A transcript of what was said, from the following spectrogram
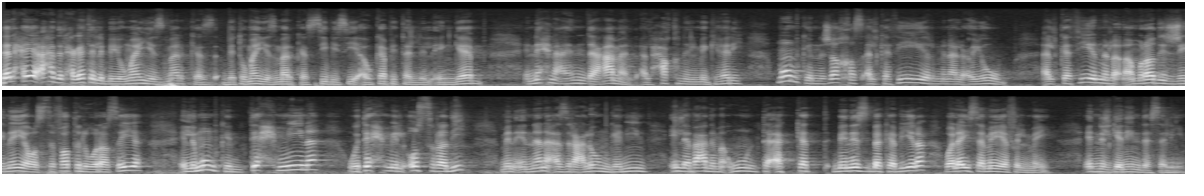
ده الحقيقة أحد الحاجات اللي بيميز مركز بتميز مركز CBC أو Capital للإنجاب إن إحنا عند عمل الحقن المجهري ممكن نشخص الكثير من العيوب الكثير من الأمراض الجينية والصفات الوراثية اللي ممكن تحمينا وتحمي الأسرة دي من إن أنا أزرع لهم جنين إلا بعد ما أكون تأكدت بنسبة كبيرة وليس 100% إن الجنين ده سليم.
